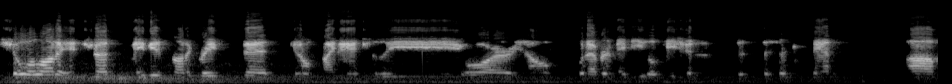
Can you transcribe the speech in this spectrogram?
show a lot of interest. Maybe it's not a great fit, you know, financially or you know whatever it may be, location, the, the circumstance. Um,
